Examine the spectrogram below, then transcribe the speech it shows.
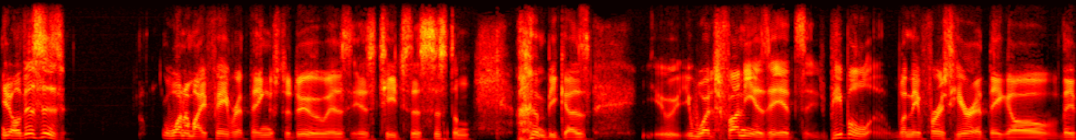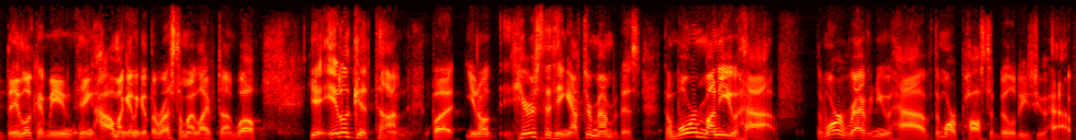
you know, this is one of my favorite things to do is is teach this system. Because what's funny is it's people when they first hear it they go they, they look at me and think how am i going to get the rest of my life done? Well yeah it'll get done. But you know here's the thing. You have to remember this. The more money you have the more revenue you have, the more possibilities you have.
